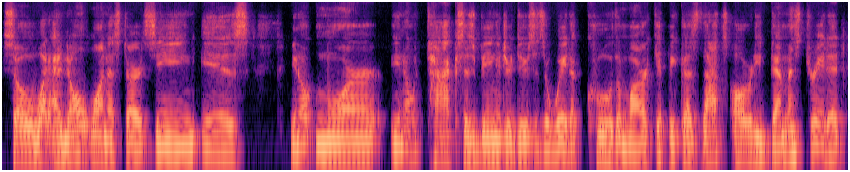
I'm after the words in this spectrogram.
So, what I don't want to start seeing is you know more you know taxes being introduced as a way to cool the market because that's already demonstrated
